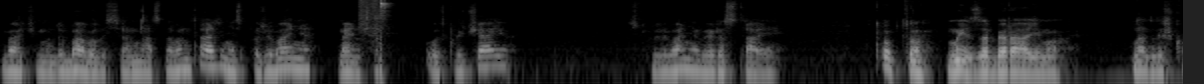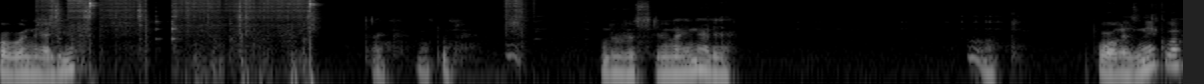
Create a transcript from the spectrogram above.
Бачимо, додавалося в нас навантаження, споживання менше. Відключаю, споживання виростає. Тобто ми забираємо надлишкову енергію. Так, ну тут дуже сильна енергія. От. Поле зникло,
